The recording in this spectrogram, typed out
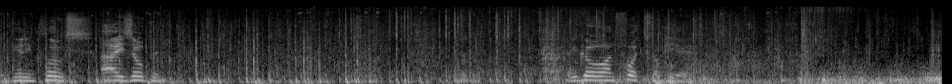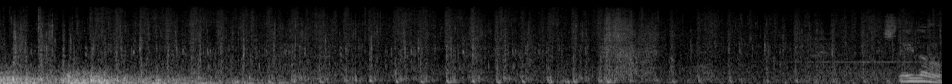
We're getting close. Eyes open. We go on foot from here. Stay low.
